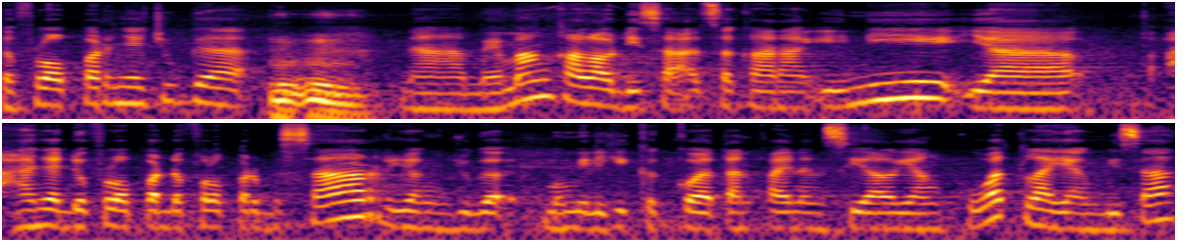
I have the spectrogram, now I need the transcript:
developernya juga. Mm-mm. Nah, memang kalau di saat sekarang ini ya hanya developer-developer besar yang juga memiliki kekuatan finansial yang kuat lah yang bisa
